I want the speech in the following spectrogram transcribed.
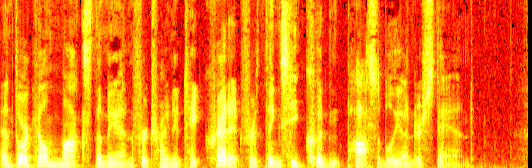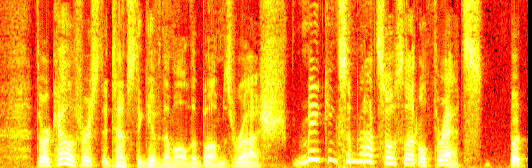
And Thorkel mocks the man for trying to take credit for things he couldn't possibly understand. Thorkel first attempts to give them all the bum's rush, making some not so subtle threats, but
